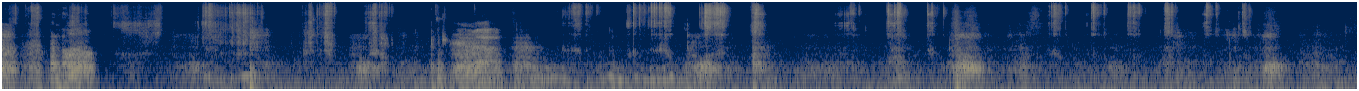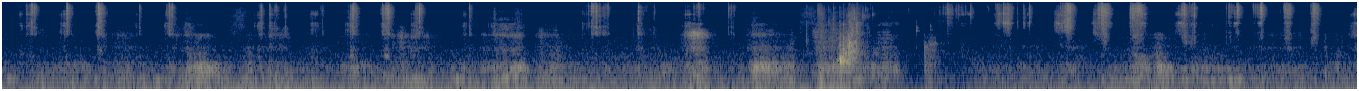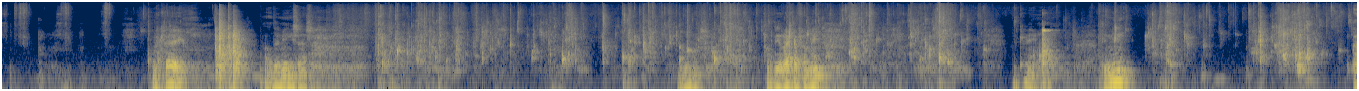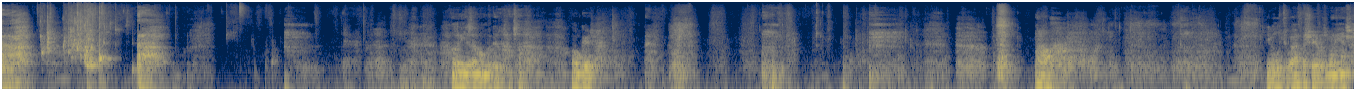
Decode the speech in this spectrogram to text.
Okay. That'll do me, he says. That'll be a record for me. Okay. Do me. I'm going to use that one because that's all good. Oh. Even looked at what aftershave I was going to use.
